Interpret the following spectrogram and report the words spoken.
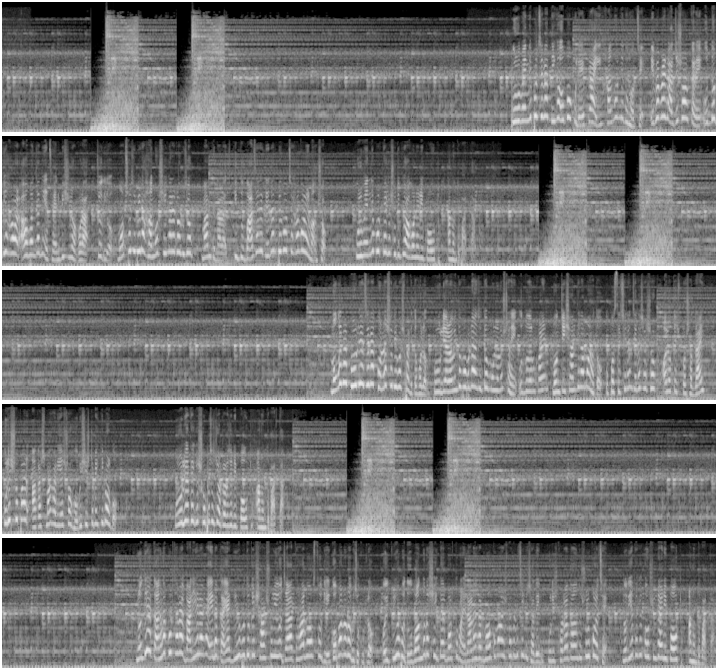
পূর্ব মেদিনীপুর জেলার দীঘা উপকূলে প্রায় হাঙ্গর নিধন হচ্ছে। এ ব্যাপারে রাজ্য সরকারে উদ্যোগী হওয়ার আহ্বান জানিয়েছেন বিশেষজ্ঞরা। যদিও মৎস্যজীবীরা হাঙ্গর শিকারের অভিযোগ মানতে নারাজ, কিন্তু বাজারে দেদার বিকোচ্ছে হাঙ্গরের মাংস। পূর্ব মেদিনীপুর থেকে সুদীপ অগণের রিপোর্ট আনন্দ বার্তা মঙ্গলবার পুরুলিয়া জেলা কন্যাশ্রী দিবস পালিত হলো। পুরুলিয়া রবীন্দ্র ভবনে আয়োজিত মূল অনুষ্ঠানে উদ্বোধন করেন মন্ত্রী শান্তিরাম মাহাতো। উপস্থিত ছিলেন জেলা শাসক অলোকেশ প্রসাদ রায়, পুলিশ সুপার আকাশ মাঘারিয়া সহ বিশিষ্ট ব্যক্তিবর্গ। পুরুলিয়া থেকে শুভেচ্ছা চট্টোপাধ্যায় রিপোর্ট আনন্দ বার্তা নদিয়া গাংনাপুর থানার বালিয়ারাঙ্গা এলাকায় এক গৃহবধূকে শাশুড়ি ও যা ধারালো অস্ত্র দিয়ে কোপানোর অভিযোগ উঠল। ওই গৃহবধূ বন্দনা শিকদার বর্তমানে রানাঘাট মহকুমা হাসপাতালে চিকিৎসাধীন। পুলিশ ঘটনা তদন্ত শুরু করেছে। নদিয়া থেকে কৌশিক রায় রিপোর্ট, আনন্দ বার্তা।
